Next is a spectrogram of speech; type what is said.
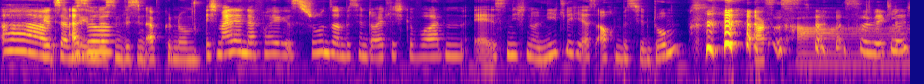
Ah, Jetzt haben sie ihm das ein bisschen abgenommen. Ich meine, in der Folge ist schon so ein bisschen deutlich geworden, er ist nicht nur niedlich, er ist auch ein bisschen dumm. Das ist, das ist wirklich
